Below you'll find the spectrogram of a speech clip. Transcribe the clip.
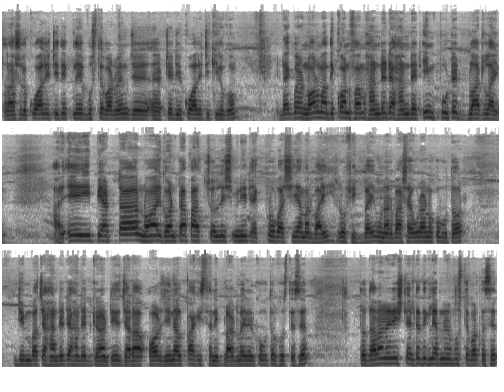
তারা আসলে কোয়ালিটি দেখলে বুঝতে পারবেন যে টেডির কোয়ালিটি কীরকম। এটা একবার নর্মাদি কনফার্ম হান্ড্রেডে হান্ড্রেড ইম্পোর্টেড ব্লাড লাইন আর এই পেয়ারটা নয় ঘণ্টা পাঁচচল্লিশ মিনিট এক প্রবাসী আমার ভাই, রফিক ভাই ওনার বাসায় উড়ানো কবুতর। ডিম বাচ্চা হান্ড্রেডে হান্ড্রেড গ্যারান্টি যারা অরিজিনাল পাকিস্তানি ব্লাড লাইনের কবুতর খুঁজতেছেন। তো দাঁড়ানোর স্টাইলটা দেখলে আপনারা বুঝতে পারতেছেন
